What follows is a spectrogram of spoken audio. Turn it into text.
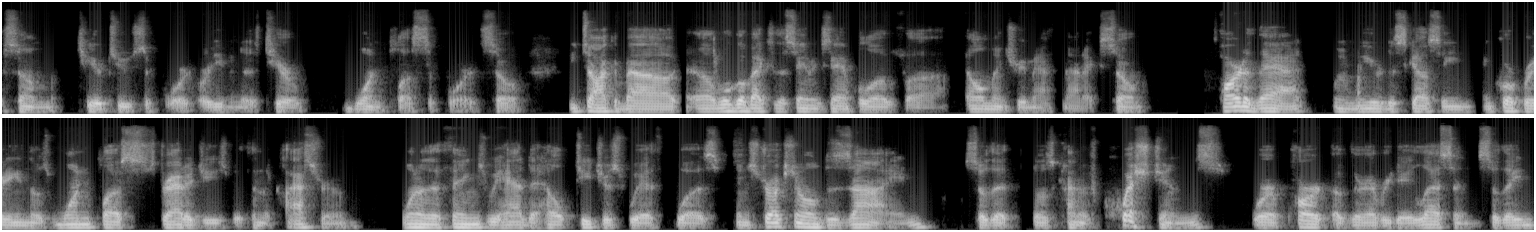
some tier two support or even a tier one plus support. So you talk about, uh, we'll go back to the same example of uh, elementary mathematics. So part of that, when we were discussing incorporating those one plus strategies within the classroom, one of the things we had to help teachers with was instructional design so that those kind of questions were a part of their everyday lesson. So they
